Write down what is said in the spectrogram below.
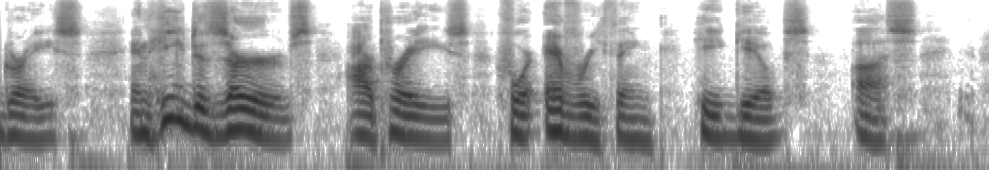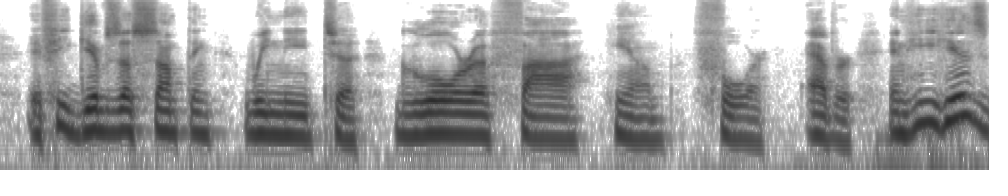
grace and He deserves our praise for everything He gives us. If He gives us something, we need to glorify Him forever. And He is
